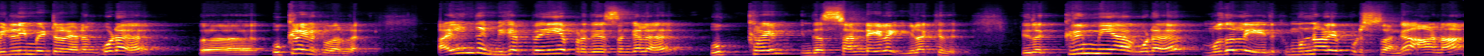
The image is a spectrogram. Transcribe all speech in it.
மில்லிமீட்டர் இடம் கூட உக்ரைனுக்கு வரல. ஐந்து மிகப்பெரிய பிரதேசங்களை உக்ரைன் இந்த சண்டையில் இழக்குது. இதில் கிரிமியா கூட முதல்ல இதுக்கு முன்னாலே பிடிச்சிட்டாங்க. ஆனால்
